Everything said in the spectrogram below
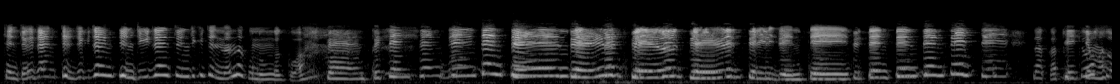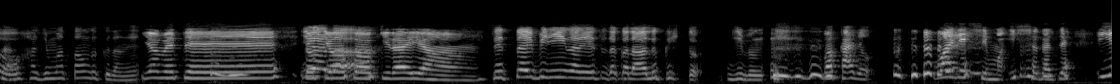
てんちゃくちゃんてんちゃくちゃんてんちゃくちゃんてんちゃくちゃんなんだこの音楽はてんてんてんてんてんてんてんてんてんてんてんてんてんてんてんてんてんてんなんかピッ敵競ケマさん争始まった音楽だねやめてー徒や競だ走嫌いやん絶対ビリーなやつだから歩く人自分わかる我しも一緒だぜイエ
